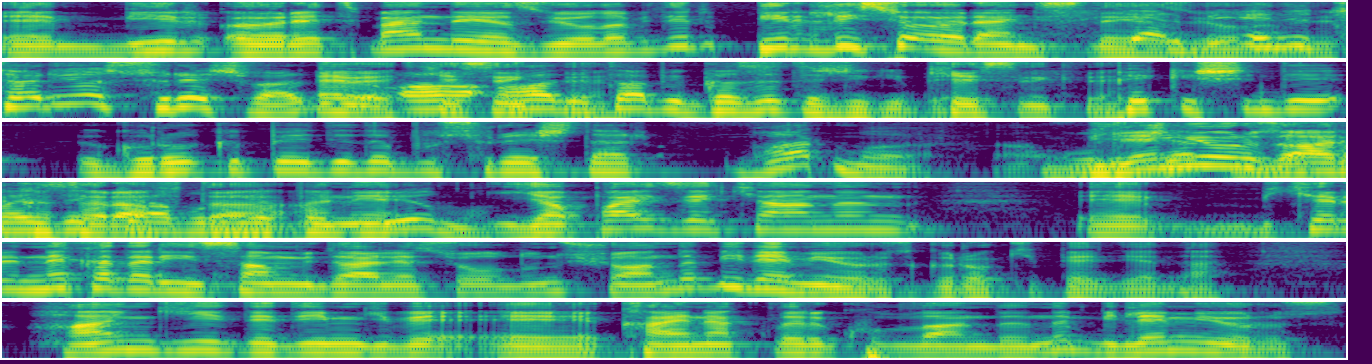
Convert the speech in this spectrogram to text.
Ee, bir öğretmen de yazıyor olabilir, bir lise öğrencisi de yani yazıyor bir olabilir. editoryal süreç var değil mi? Evet, A- kesinlikle. Adeta bir gazeteci gibi. Kesinlikle. Peki şimdi Grokipedia'da bu süreçler var mı? Olacak mı? Bilemiyoruz Yapay arka zeka bunu tarafta. Hani mu? yapay zekanın e, bir kere ne kadar insan müdahalesi olduğunu şu anda bilemiyoruz Grokipedia'da. Hangi dediğim gibi e, kaynakları kullandığını bilemiyoruz.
